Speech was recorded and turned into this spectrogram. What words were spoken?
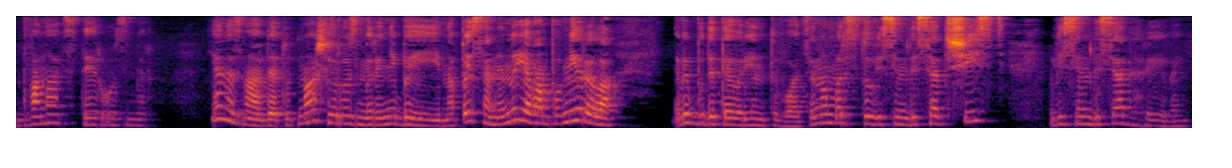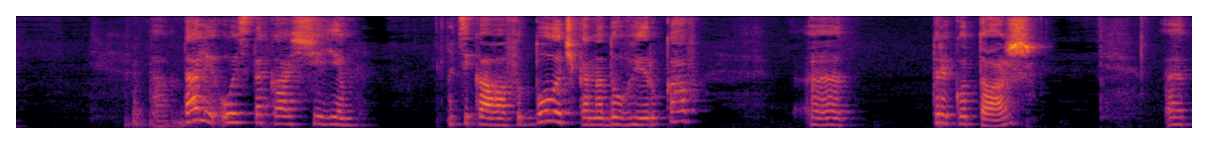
12 розмір. Я не знаю, де тут наші розміри, ніби і написані. Ну, я вам помірила, ви будете орієнтуватися. Номер 186, 80 гривень. Так, далі ось така ще є цікава футболочка на довгий рукав. Е, трикотаж. Е,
